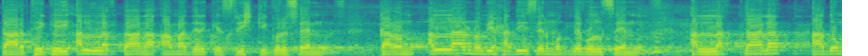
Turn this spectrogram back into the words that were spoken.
তার থেকেই আল্লাহ তাআলা আমাদেরকে সৃষ্টি করেছেন। কারণ আল্লাহর নবী হাদিসের মধ্যে বলছেন, আল্লাহ তাআলা আদম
